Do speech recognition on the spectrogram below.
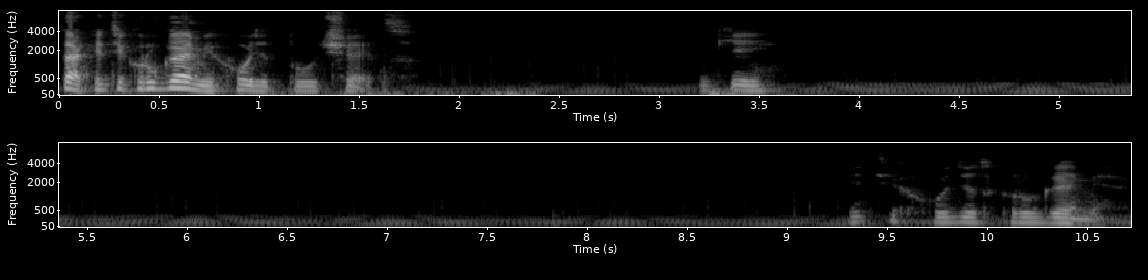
Так, эти кругами ходят, получается. Окей. Эти ходят кругами.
